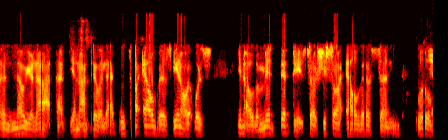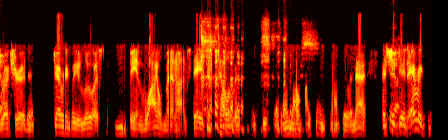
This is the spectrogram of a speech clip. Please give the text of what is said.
"No, you're not. That you're not doing that." We saw Elvis. You know, it was, you know, the mid '50s. So she saw Elvis and Little yeah. Richard and Jerry Lee Lewis being wild men on stage on television. and she said, "Oh no, my son's not doing that." And she yeah. did everything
